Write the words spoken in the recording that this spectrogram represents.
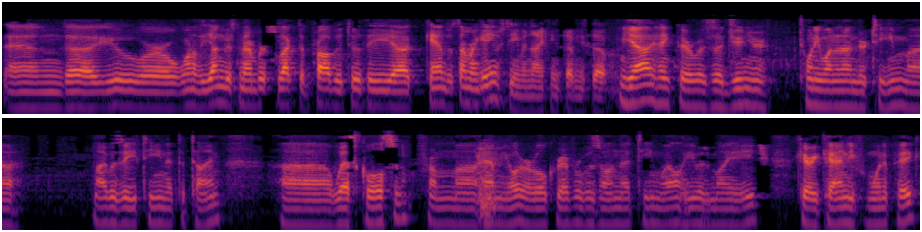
And uh, you were one of the youngest members selected probably to the uh, Canada Summer Games team in 1977. Yeah, I think there was a junior 21 and under team. Uh, I was 18 at the time. Uh, Wes Colson from uh, Hamiota or Oak River was on that team. Well, he was my age. Kerry Candy from Winnipeg.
